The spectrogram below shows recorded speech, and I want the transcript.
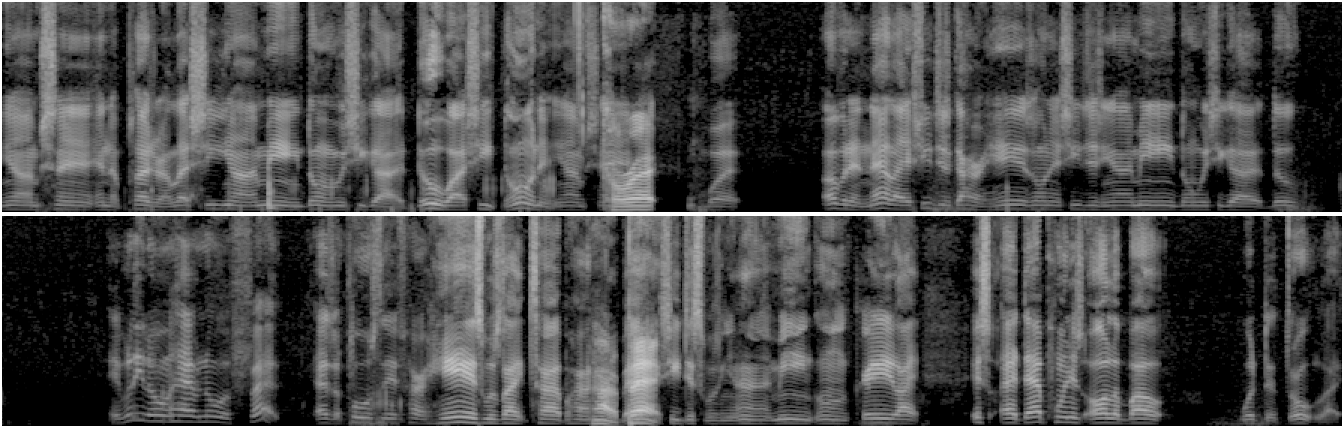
you know what I'm saying, in the pleasure unless she, you know what I mean, doing what she gotta do while she doing it, you know what I'm saying? Correct. But other than that, like if she just got her hands on it, she just, you know what I mean, doing what she gotta do. It really don't have no effect. As opposed to if her hands was like tied behind Behind her her back, back. she just was, you know what I mean, going crazy. Like it's at that point, it's all about what the throat like.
